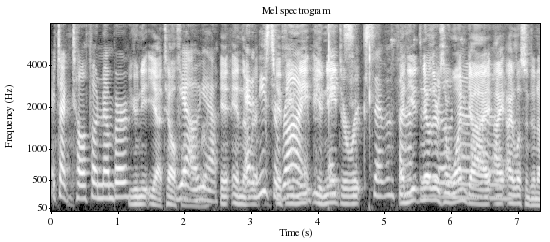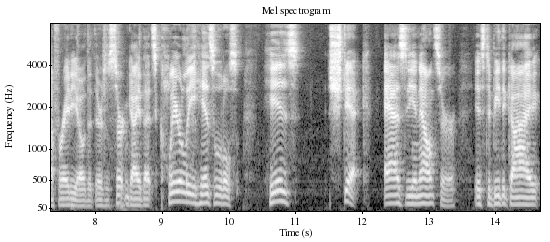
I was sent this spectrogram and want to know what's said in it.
Are you talking telephone number? you need yeah telephone Yeah, oh, yeah. in, in the And it needs to if rhyme. you need, you need to re- Eight, six, seven, and you know there's a oh, one guy I. I listened to enough radio that there's a certain guy that's clearly his little his shtick as the announcer is to be the guy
